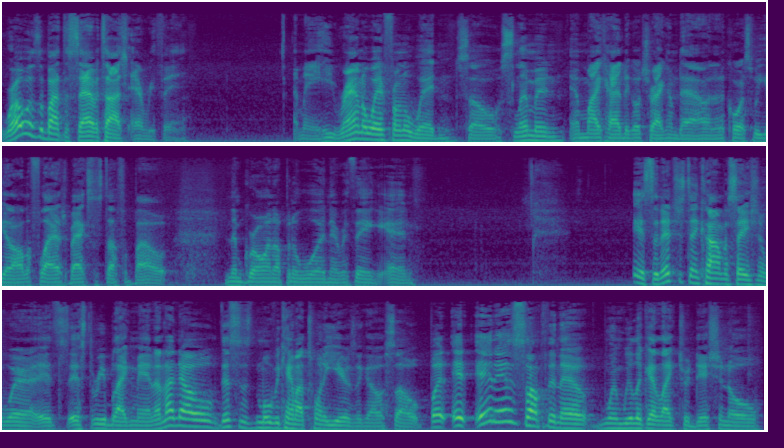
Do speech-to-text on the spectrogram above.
Ro is about to sabotage everything. I mean, he ran away from the wedding, so Slim and, and Mike had to go track him down. And of course, we get all the flashbacks and stuff about them growing up in the wood and everything. And it's an interesting conversation where it's it's three black men, and I know this is movie came out twenty years ago, so but it, it is something that when we look at like traditional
